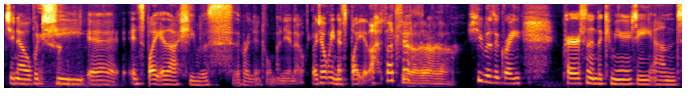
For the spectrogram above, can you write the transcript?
do you know, but she, uh, in spite of that, she was a brilliant woman, you know. I don't mean in spite of that. That's it. Yeah, yeah, yeah. She was a great person in the community. And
